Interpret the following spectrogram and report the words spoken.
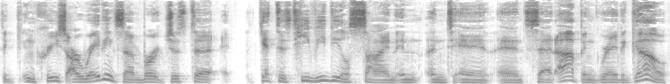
to increase our ratings number just to get this TV deal signed and and and, and set up and ready to go.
